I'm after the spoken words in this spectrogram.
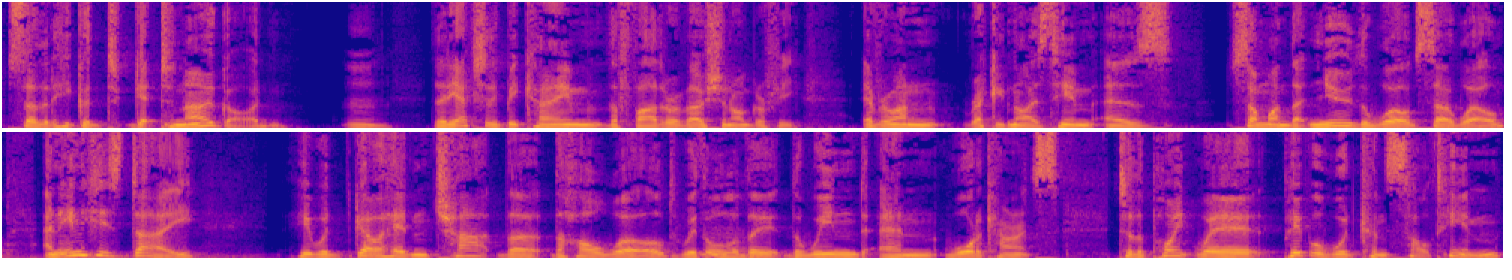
so that he could get to know God that he actually became the father of oceanography. Everyone recognized him as someone that knew the world so well. And in his day, he would go ahead and chart the, the whole world with all of the, mm. the wind and water currents to the point where people would consult him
